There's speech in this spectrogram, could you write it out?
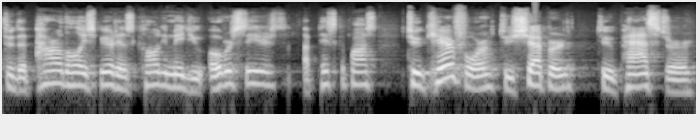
through the power of the Holy Spirit, has called and made you overseers, episkopos, to care for, to shepherd, to pastor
